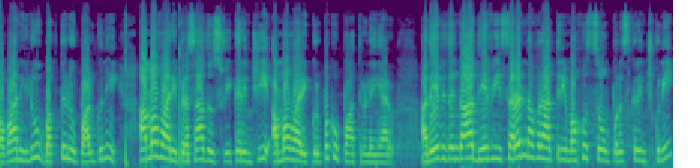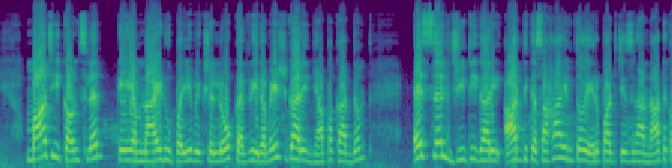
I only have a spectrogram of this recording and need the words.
భవానీలు భక్తులు పాల్గొని అమ్మవారి ప్రసాదం స్వీకరించి అమ్మవారి కృపకు పాత్రులయ్యారు. అదేవిధంగా దేవి శరన్నవరాత్రి మహోత్సవం పురస్కరించుకుని మాజీ కౌన్సిలర్ కెఎం నాయుడు పర్యవేక్షణలో కర్రి రమేష్ గారి జ్ఞాపకార్థం ఎస్ఎల్జీటీ గారి ఆర్థిక సహాయంతో ఏర్పాటు చేసిన నాటక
